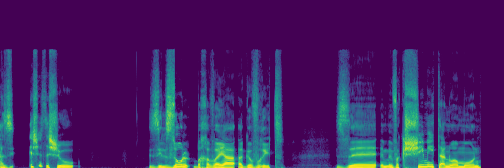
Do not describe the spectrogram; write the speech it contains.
אז יש איזשהו זלזול בחוויה הגברית. זה, הם מבקשים מאיתנו המון,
